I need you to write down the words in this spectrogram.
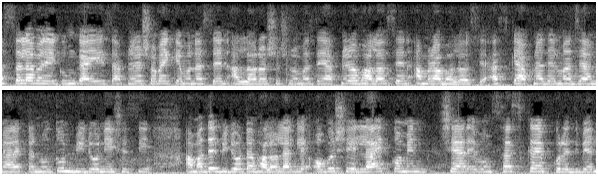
আসসালামু আলাইকুম গাইস আপনারা সবাই কেমন আছেন? আল্লাহর রসের রহমতে আপনারাও ভালো আছেন আমরাও ভালো আছি। আজকে আপনাদের মাঝে আমি আরেকটা নতুন ভিডিও নিয়ে এসেছি। আমাদের ভিডিওটা ভালো লাগলে অবশ্যই লাইক কমেন্ট শেয়ার এবং সাবস্ক্রাইব করে দিবেন।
